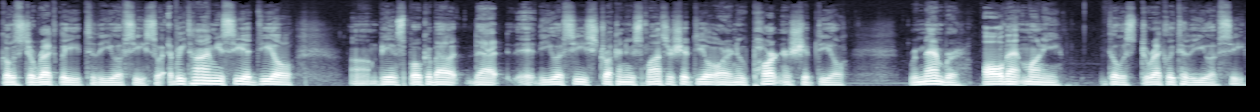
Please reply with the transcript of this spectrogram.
goes directly to the UFC. So every time you see a deal um, being spoke about that uh, the UFC struck a new sponsorship deal or a new partnership deal, remember all that money goes directly to the UFC,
